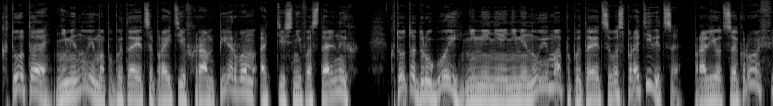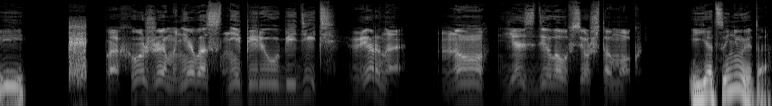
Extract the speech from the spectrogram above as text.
Кто-то неминуемо попытается пройти в храм первым, оттеснив остальных. Кто-то другой, не менее неминуемо, попытается воспротивиться. Прольется кровь и Похоже, мне вас не переубедить, верно? Ну, я сделал все, что мог. И я ценю это.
